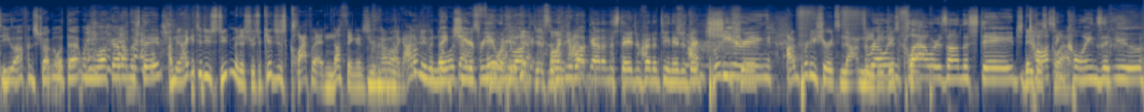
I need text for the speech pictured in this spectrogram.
Do you often struggle with that when you walk out on the stage? I mean, I get to do student ministry, so kids just clap at nothing, and so you're kind of like, I don't even know. they what that cheer was for you when you walk Yeah. when you walk out on the stage in front of teenagers. They're I'm pretty cheering, Sure, I'm pretty sure it's not me. They throwing just clap. flowers on the stage, They just tossing coins at you.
